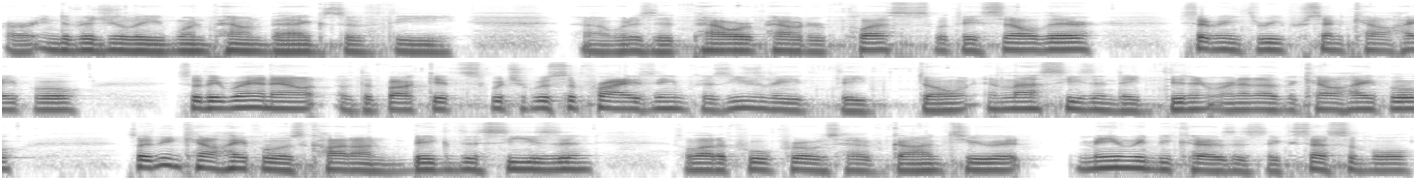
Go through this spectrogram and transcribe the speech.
or individually one pound bags of the uh, what is it, Power Powder Plus, what they sell there, 73% Cal Hypo. So they ran out of the buckets, which was surprising because usually they don't. And last season they didn't run out of the Cal Hypo. So I think Cal Hypo has caught on big this season. A lot of pool pros have gone to it, mainly because it's accessible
